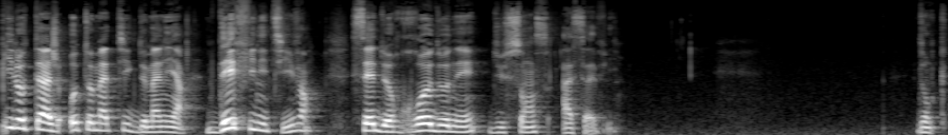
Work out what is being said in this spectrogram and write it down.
pilotage automatique de manière définitive, c'est de redonner du sens à sa vie. Donc,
